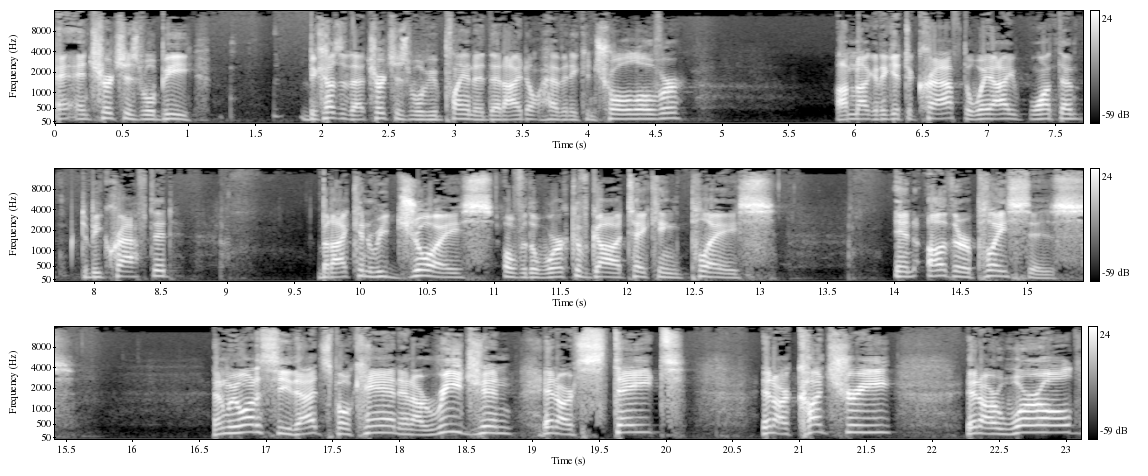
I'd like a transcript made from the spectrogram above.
And, and churches will be, because of that, churches will be planted that I don't have any control over. I'm not going to get to craft the way I want them to be crafted. But I can rejoice over the work of God taking place in other places. And we want to see that Spokane in our region, in our state, in our country, in our world.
